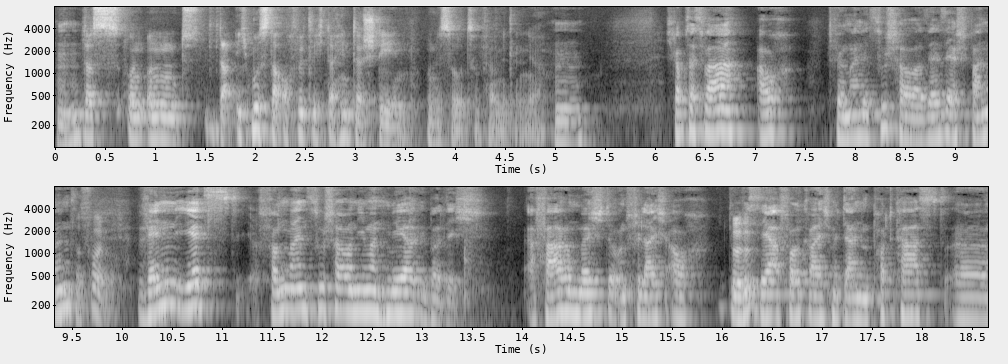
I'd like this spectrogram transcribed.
Mhm. Das, und und da, ich muss da auch wirklich dahinter stehen, um es so zu vermitteln, ja. Mhm. Ich glaube, das war auch für meine Zuschauer sehr, sehr spannend. Wenn jetzt von meinen Zuschauern jemand mehr über dich erfahren möchte und vielleicht auch, du mhm. bist sehr erfolgreich mit deinem Podcast, äh,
